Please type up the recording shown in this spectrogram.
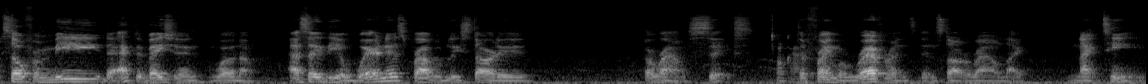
so for me, the activation. Well, no, I say the awareness probably started around six. okay The frame of reference didn't start around like nineteen.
